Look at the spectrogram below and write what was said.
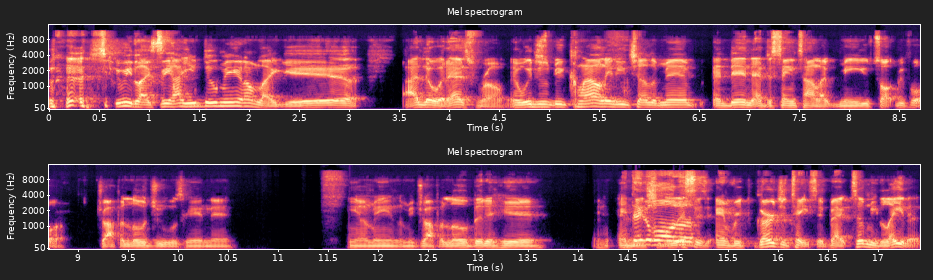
she be like, see how you do me? And I'm like, yeah, I know where that's from. And we just be clowning each other, man. And then at the same time, like me you talked before, dropping little jewels here and there. You know what I mean? Let me drop a little bit of here. And, and then Think of she all the- listens and regurgitates it back to me later.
